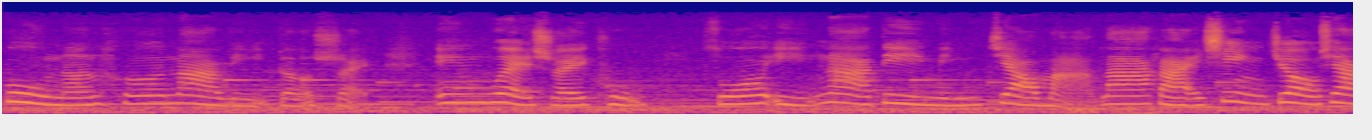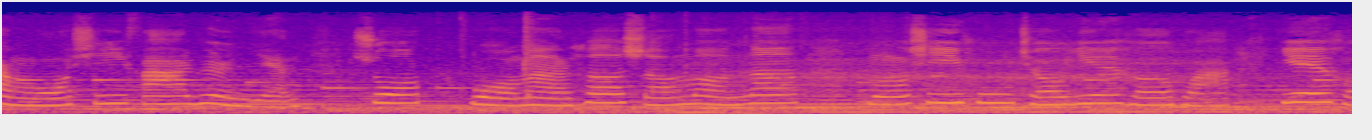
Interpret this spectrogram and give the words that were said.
不能喝那里的水，因为水苦。所以那地名叫马拉，百姓就向摩西发怨言，说：“我们喝什么呢？”摩西呼求耶和华，耶和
